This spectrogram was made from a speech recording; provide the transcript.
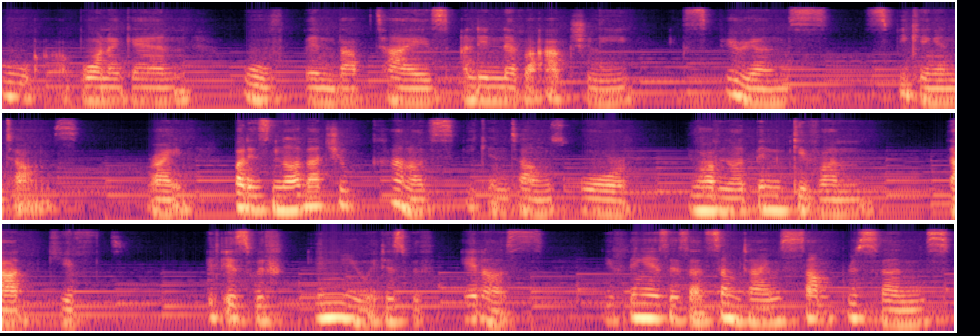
who are born again, who've been baptized, and they never actually experience speaking in tongues, right? But it's not that you cannot speak in tongues or you have not been given that gift. It is within you, it is within us. The thing is, is that sometimes some persons,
